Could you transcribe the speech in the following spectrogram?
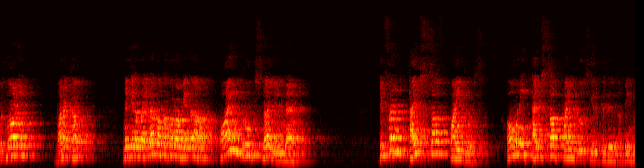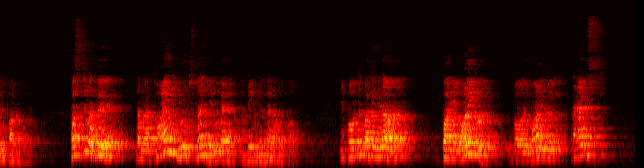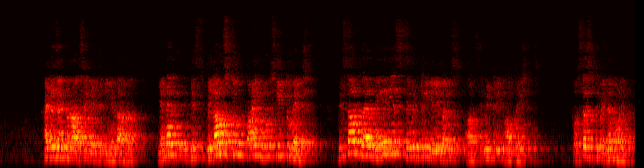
Good morning வணக்கம். இன்னைக்கு நம்ம என்ன பார்க்க போறோம் அப்படின்னா பாயிண்ட் குரூப்ஸ்னா என்ன? Different types of point groups how many types of point groups இருக்குது அப்படின்னு பார்க்க போறோம். ஃபர்ஸ்ட் வந்து நம்ம பாயிண்ட் குரூப்ஸ்னா என்ன அப்படிங்கிறத நம்ம பார்ப்போம். இப்போ வந்து பாத்தீங்கன்னா ஃபார் ஏ மாலிகுல் இப்போ ஒரு மாலிகுல் டிரான்ஸ் ஹைட்ரஜன் பெராக்சைடு எடுத்துட்டீங்கன்னா என்ன this belongs to point group C two H this are the various symmetry elements are symmetry operations possessed by the molecule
